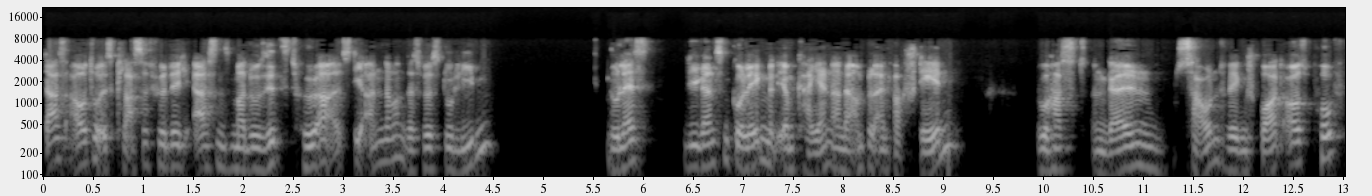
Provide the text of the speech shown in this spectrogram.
das Auto ist klasse für dich. Erstens mal, du sitzt höher als die anderen, das wirst du lieben. Du lässt die ganzen Kollegen mit ihrem Cayenne an der Ampel einfach stehen. Du hast einen geilen Sound wegen Sportauspuff.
